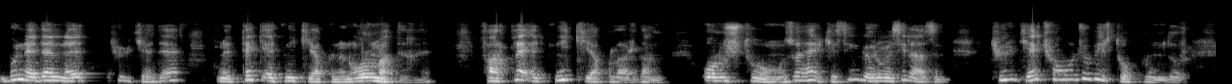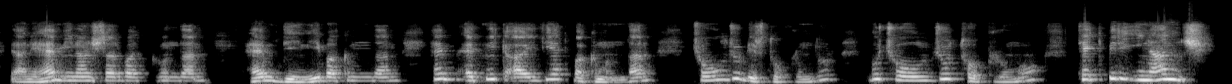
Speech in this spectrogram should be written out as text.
Bu nedenle Türkiye'de e, tek etnik yapının olmadığı, farklı etnik yapılardan oluştuğumuzu herkesin görmesi lazım. Türkiye çoğulcu bir toplumdur. Yani hem inançlar bakımından hem dini bakımından hem etnik aidiyet bakımından çoğulcu bir toplumdur. Bu çoğulcu toplumu tek bir inanç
